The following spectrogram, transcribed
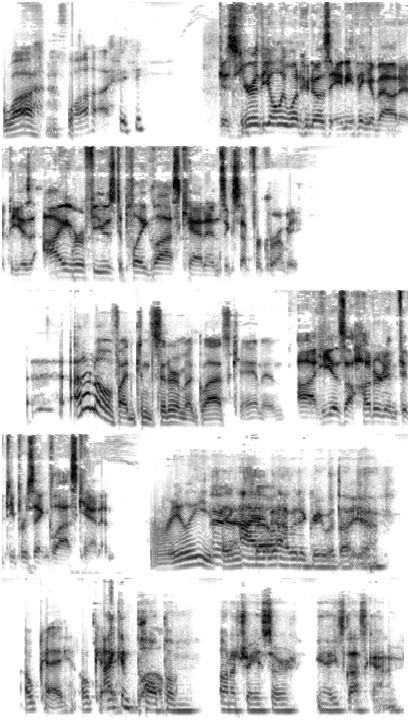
Why? Why? because you're the only one who knows anything about it. Because I refuse to play glass cannons except for Chromie. I don't know if I'd consider him a glass cannon. Uh, he is 150% glass cannon. Really? You think I, so? I would agree with that. Yeah, okay. Okay. I can pop Well, him on a tracer. Yeah, he's glass cannon.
